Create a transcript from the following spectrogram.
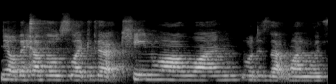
you know, they have those like that quinoa one. What is that one with?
